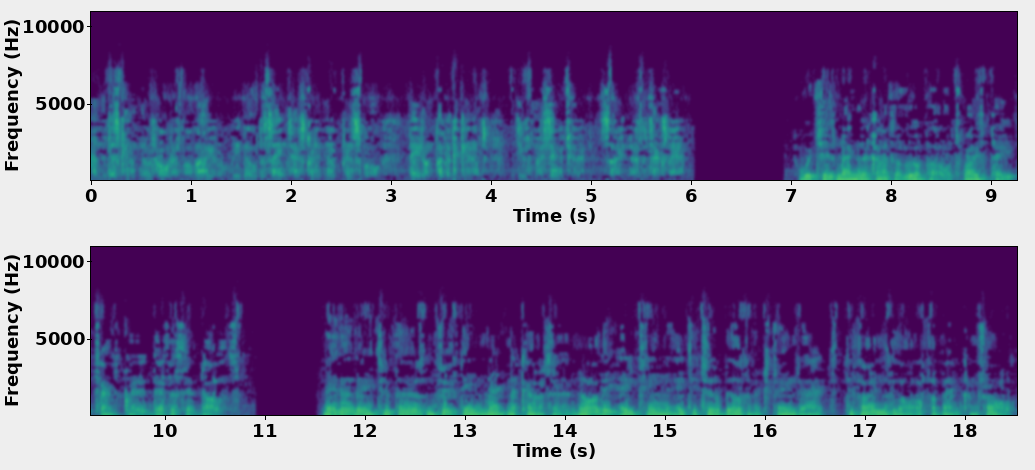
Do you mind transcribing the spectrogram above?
and the discount note holder for value rebilled the same tax credit note principal paid on public account, used my signature, signed as a taxpayer. Which is Magna Carta loophole, twice paid tax credit deficit dollars. Neither the 2015 Magna Carta nor the 1882 Bills of Exchange Act defines law for bank control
